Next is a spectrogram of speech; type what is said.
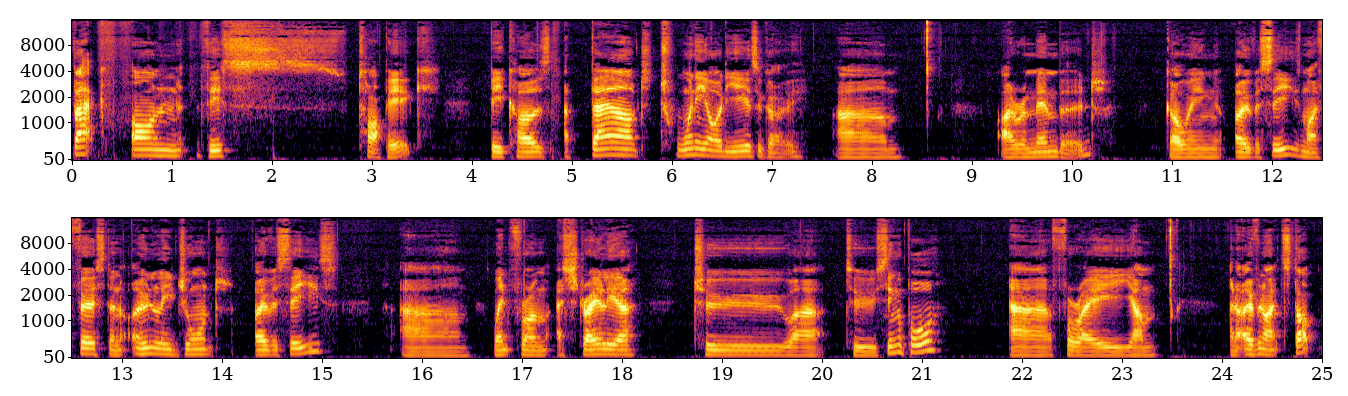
back on this topic because about 20 odd years ago, um, I remembered going overseas, my first and only jaunt overseas. Um, went from Australia to uh, to Singapore uh, for a um, an overnight stop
